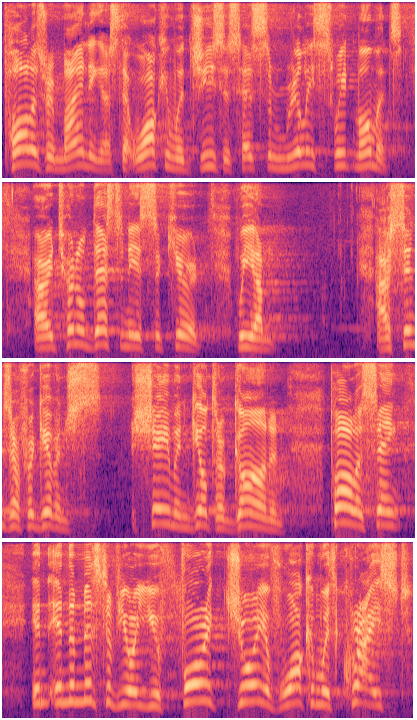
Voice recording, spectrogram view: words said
Paul is reminding us that walking with Jesus has some really sweet moments. Our eternal destiny is secured. We, um, our sins are forgiven. Shame and guilt are gone. And Paul is saying, in, in the midst of your euphoric joy of walking with Christ,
